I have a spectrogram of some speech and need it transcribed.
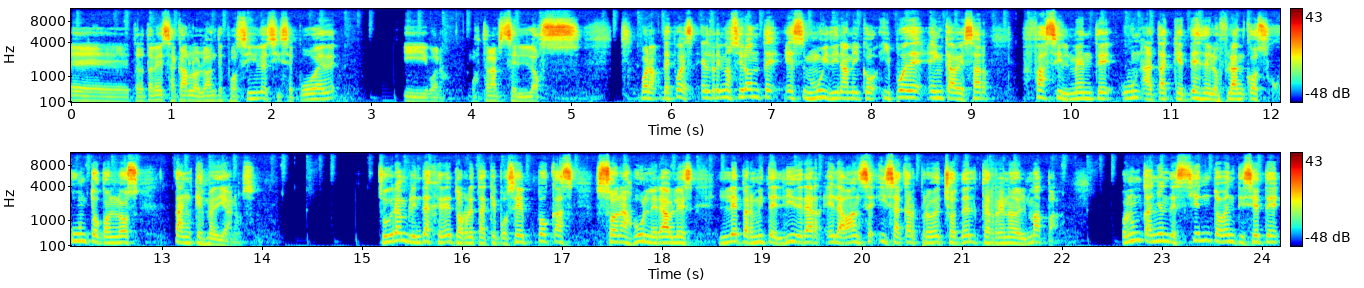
Eh, trataré de sacarlo lo antes posible, si se puede. Y, bueno, mostrárselos. Bueno, después, el rinoceronte es muy dinámico y puede encabezar fácilmente un ataque desde los flancos junto con los tanques medianos. Su gran blindaje de torreta que posee pocas zonas vulnerables le permite liderar el avance y sacar provecho del terreno del mapa. Con un cañón de 127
